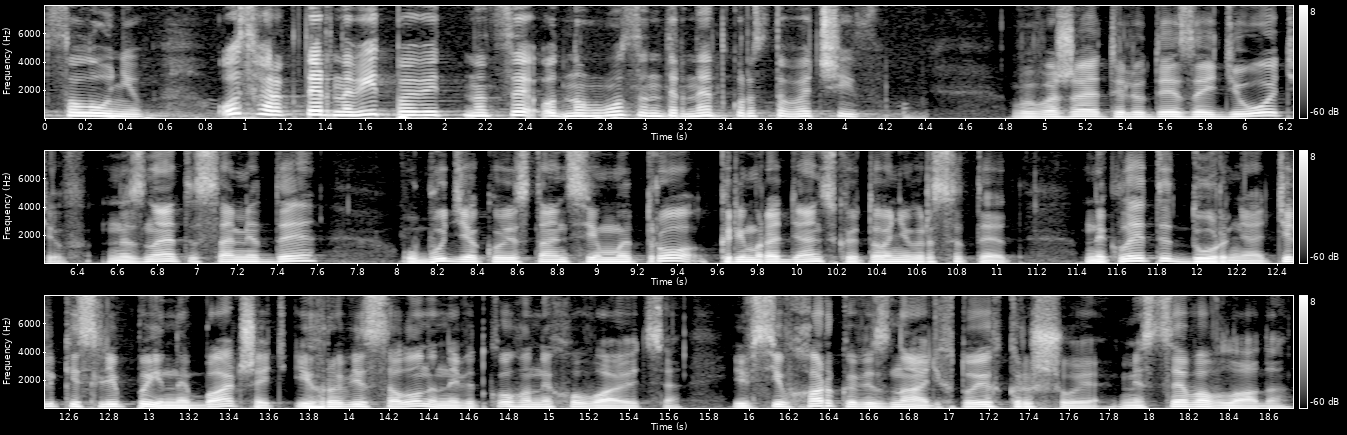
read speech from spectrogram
салонів. Ось характерна відповідь на це одного з інтернет-користувачів. Ви вважаєте людей за ідіотів? Не знаєте самі де? У будь-якої станції метро, крім радянської та університет. Не клейте дурня, тільки сліпий не бачить, ігрові салони ні від кого не ховаються. І всі в Харкові знають, хто їх кришує місцева влада.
